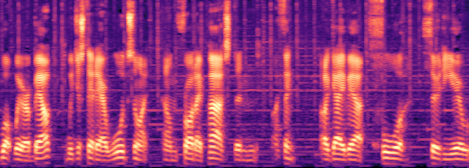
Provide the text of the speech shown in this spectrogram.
what we're about. We just had our awards night on Friday past, and I think I gave out four 30 year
